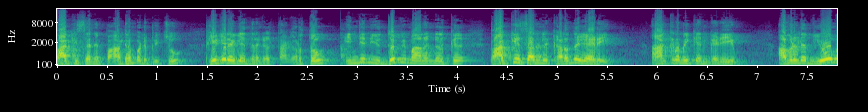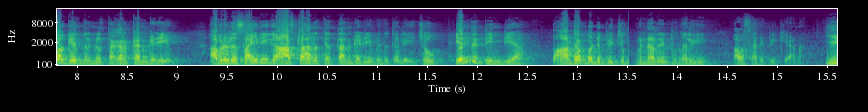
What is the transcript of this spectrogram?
പാകിസ്ഥാനെ പാഠം പഠിപ്പിച്ചു ഭീകരകേന്ദ്രങ്ങൾ തകർത്തു ഇന്ത്യൻ യുദ്ധവിമാനങ്ങൾക്ക് പാകിസ്ഥാനിൽ കടന്നു കയറി ആക്രമിക്കാൻ കഴിയും അവരുടെ വ്യോമ കേന്ദ്രങ്ങൾ തകർക്കാൻ കഴിയും അവരുടെ സൈനിക ആസ്ഥാനത്ത് എത്താൻ കഴിയുമെന്ന് തെളിയിച്ചു. എന്നിട്ട് ഇന്ത്യ പാഠം പഠിപ്പിച്ച് മുന്നറിയിപ്പ് നൽകി അവസാനിപ്പിക്കുകയാണ്. ഈ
